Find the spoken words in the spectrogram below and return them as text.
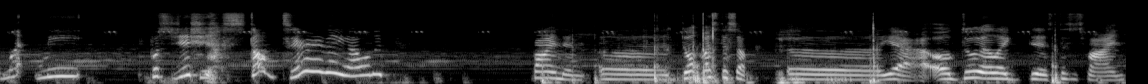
Let me position. Stop turning. I want to. Fine then. Uh, don't mess this up. Uh, yeah, I'll do it like this. This is fine.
